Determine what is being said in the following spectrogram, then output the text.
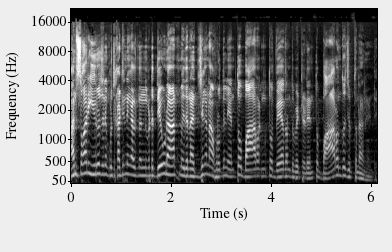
అని సారీ ఈరోజు నేను కొంచెం కఠినంగా వెళ్తాను ఎందుకంటే దేవుడు ఆత్మ ఇది నిజంగా నా హృదయం ఎంతో భారంతో వేదంతో పెట్టాడు. ఎంతో భారంతో చెప్తున్నానండి.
